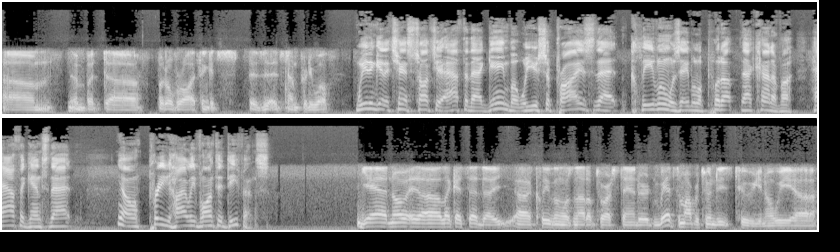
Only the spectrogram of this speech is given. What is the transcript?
Um, but uh, but overall, I think it's it's done pretty well. We didn't get a chance to talk to you after that game, but were you surprised that Cleveland was able to put up that kind of a half against that, you know, pretty highly vaunted defense? Yeah, no, uh, like I said, uh, uh, Cleveland was not up to our standard. We had some opportunities too. You know, we uh,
